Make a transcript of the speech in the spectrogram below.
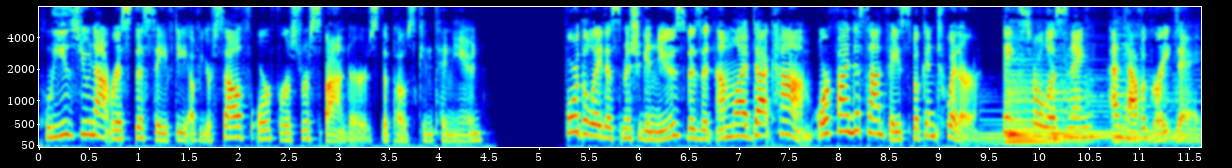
Please do not risk the safety of yourself or first responders, the post continued. For the latest Michigan news, visit mlive.com or find us on Facebook and Twitter. Thanks for listening and have a great day.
